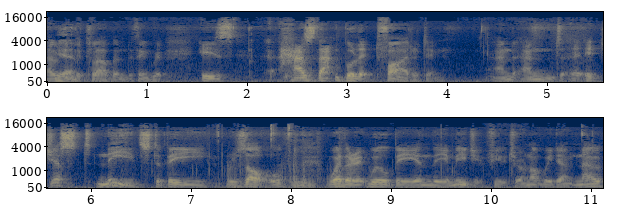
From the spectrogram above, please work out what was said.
owning Yeah. the club and the thing, is has that bullet fired at him. And, and it just needs to be resolved. Mm. Whether it will be in the immediate future or not, we don't know.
